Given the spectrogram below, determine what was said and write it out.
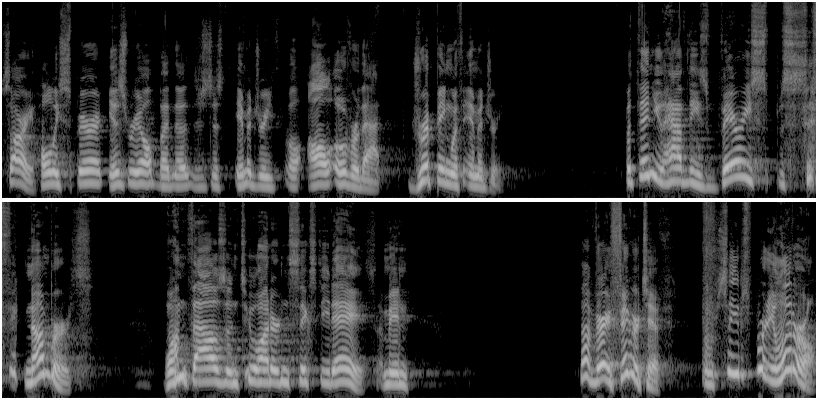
Sorry, Holy Spirit, Israel, but there's just imagery all over that, dripping with imagery. But then you have these very specific numbers 1,260 days. I mean, it's not very figurative, it seems pretty literal.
